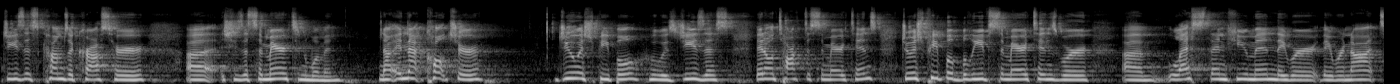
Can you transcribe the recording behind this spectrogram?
Jesus comes across her. Uh, she's a Samaritan woman. Now, in that culture, Jewish people, who is Jesus, they don't talk to Samaritans. Jewish people believe Samaritans were um, less than human. They were, they were not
